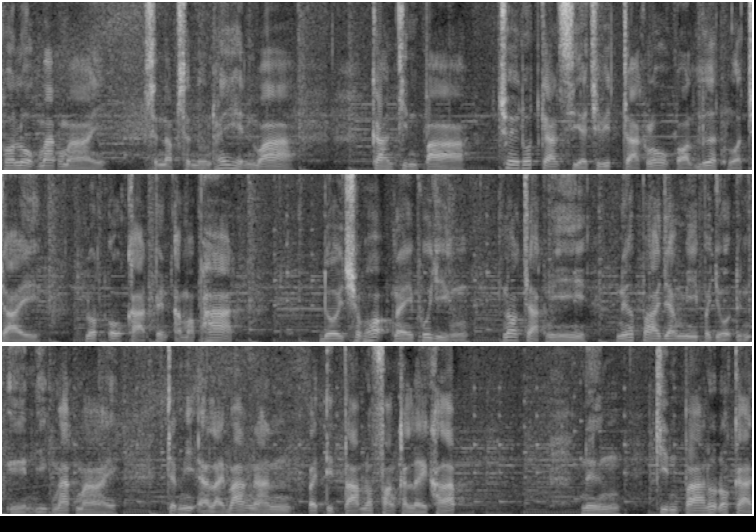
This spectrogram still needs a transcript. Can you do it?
ทั่วโลกมากมาย สนับสนุนให้เห็นว่า การกินปลาช่วยลดการเสียชีวิตจากโรคหลอดเลือดหัวใจ ลดโอกาสเป็นอัมพาตโดยเฉพาะในผู้หญิง นอกจากนี้เนื้อปลายังมีประโยชน์อื่น ๆ อีกมากมาย จะมีอะไรบ้างนั้นไปติดตามรับฟังกันเลยครับ 1. กินปลาลดโอกาส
